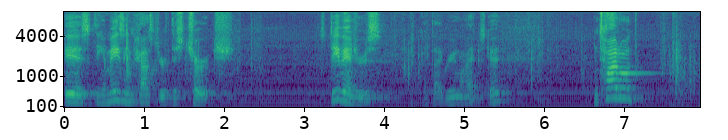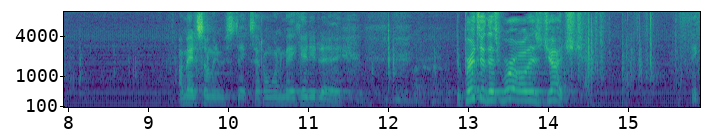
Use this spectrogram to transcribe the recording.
is the amazing pastor of this church, Steve Andrews. Got that green light, it's good. Entitled, I made so many mistakes, I don't want to make any today. The prince of this world is judged. Thank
